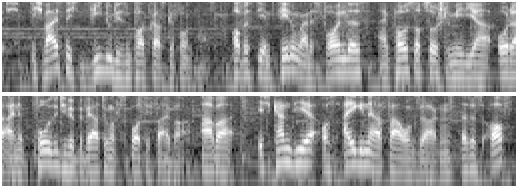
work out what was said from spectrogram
dich. Ich weiß nicht, wie du diesen Podcast gefunden hast. Ob es die Empfehlung eines Freundes, ein Post auf Social Media oder eine positive Bewertung auf Spotify war. Aber ich kann dir aus eigener Erfahrung sagen, dass es oft,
